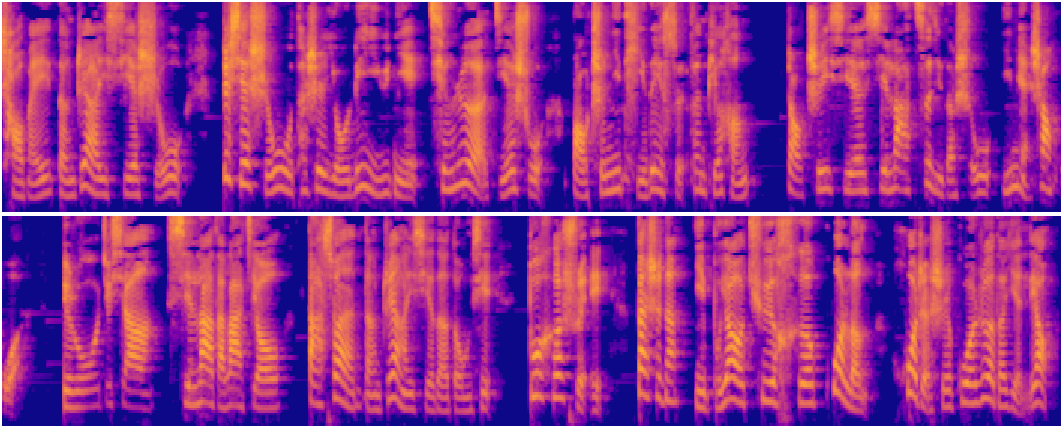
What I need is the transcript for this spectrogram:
草莓等这样一些食物。这些食物它是有利于你清热解暑，保持你体内水分平衡。少吃一些辛辣刺激的食物，以免上火。比如，就像辛辣的辣椒、大蒜等这样一些的东西。多喝水，但是呢，你不要去喝过冷或者是过热的饮料，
